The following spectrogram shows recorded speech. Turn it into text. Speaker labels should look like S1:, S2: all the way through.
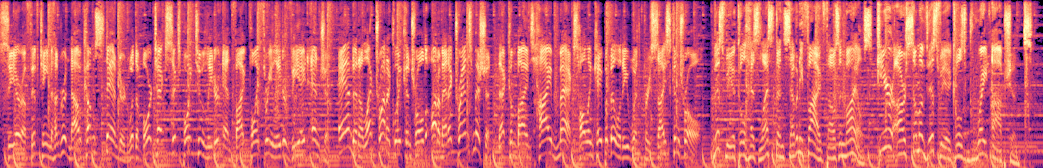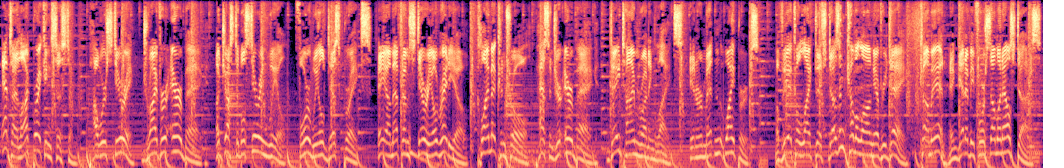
S1: Sierra 1500 now comes standard with a Vortec 6.2 liter and 5.3 liter V8 engine and an electronically controlled automatic transmission that combines high max hauling capability with precise control. This vehicle has less than 75,000 miles. Here are some of this vehicle's great options. Anti-lock braking system, power steering, driver airbag, adjustable steering wheel, four-wheel disc brakes, AM FM stereo radio, climate control, passenger airbag, daytime running lights, intermittent wipers. A vehicle like this doesn't come along every day. Come in and get it before someone else does.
